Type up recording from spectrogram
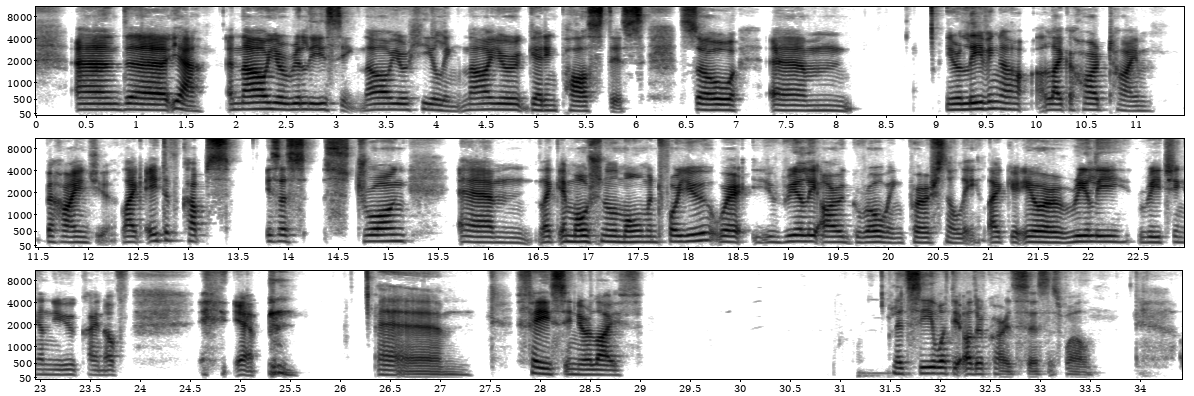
and uh, yeah and now you're releasing now you're healing now you're getting past this. So um you're leaving a like a hard time behind you. Like eight of cups is a strong um like emotional moment for you where you really are growing personally like you're really reaching a new kind of yeah um phase in your life. Let's see what the other card says as well.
